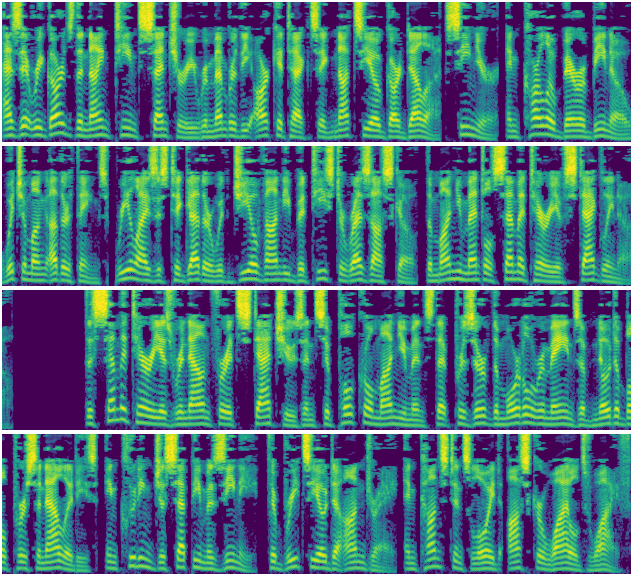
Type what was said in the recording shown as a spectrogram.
As it regards the 19th century remember the architects Ignazio Gardella senior, and Carlo Barabino which among other things, realizes together with Giovanni Battista Resasco, the monumental cemetery of Staglieno. The cemetery is renowned for its statues and sepulchral monuments that preserve the mortal remains of notable personalities, including Giuseppe Mazzini, Fabrizio de André, and Constance Lloyd Oscar Wilde's wife.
